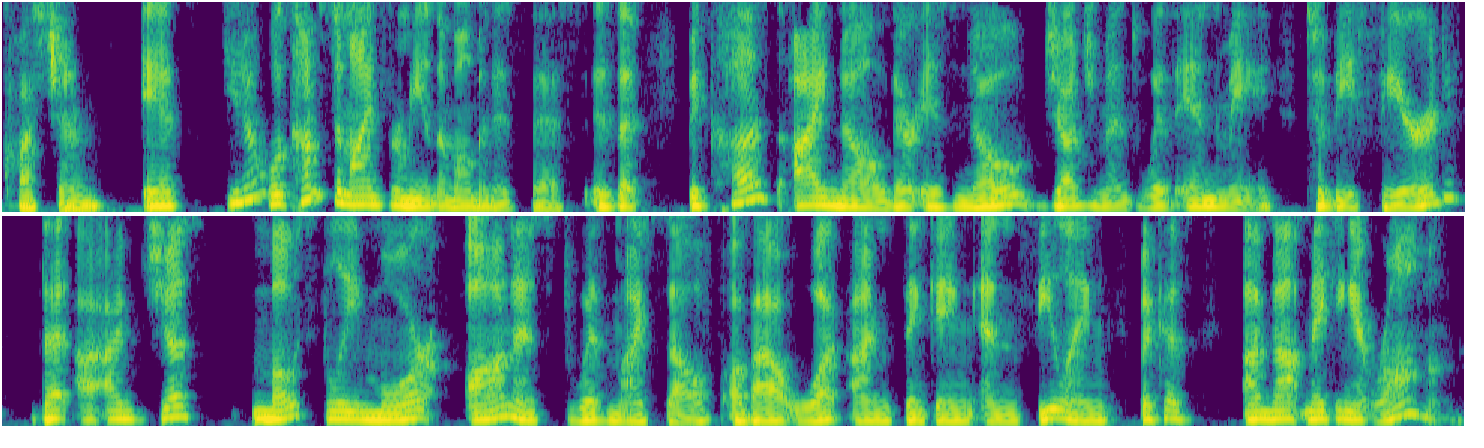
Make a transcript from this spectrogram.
question. It's, you know, what comes to mind for me in the moment is this is that because I know there is no judgment within me to be feared, that I- I'm just mostly more honest with myself about what I'm thinking and feeling because I'm not making it wrong.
